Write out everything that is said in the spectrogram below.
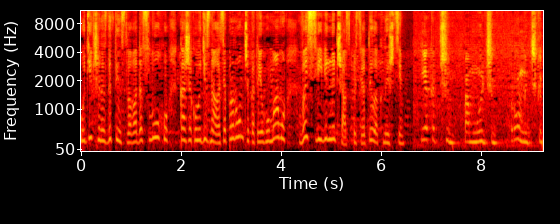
У дівчини з дитинства вада слуху. Каже, коли дізналася про Ромчика та його маму, весь свій вільний час присвятила книжці. Я хочу помочь Ромочке,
